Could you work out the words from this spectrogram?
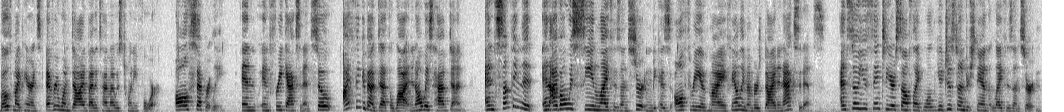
both my parents, everyone died by the time I was 24, all separately and in freak accidents. So I think about death a lot and always have done. And something that, and I've always seen life as uncertain because all three of my family members died in accidents. And so you think to yourself, like, well, you just understand that life is uncertain.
